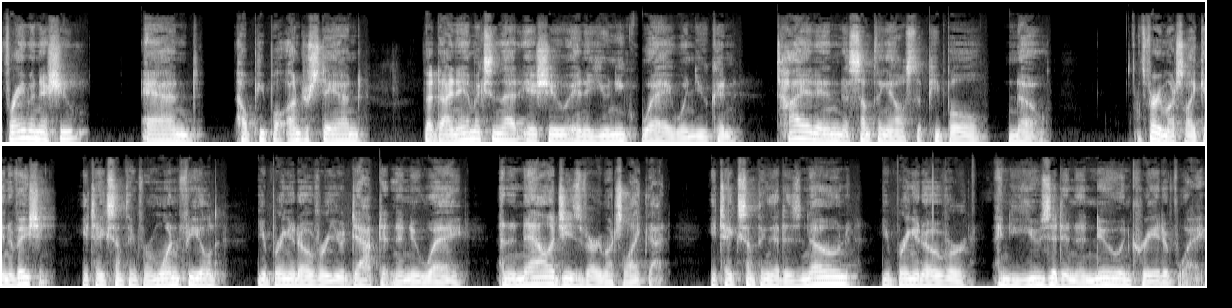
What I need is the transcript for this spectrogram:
frame an issue and help people understand the dynamics in that issue in a unique way when you can tie it into something else that people know. It's very much like innovation. You take something from one field, you bring it over, you adapt it in a new way, an analogy is very much like that. You take something that is known, you bring it over, and you use it in a new and creative way.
